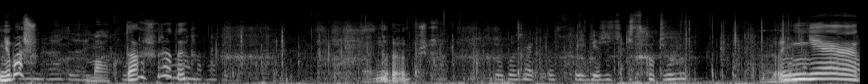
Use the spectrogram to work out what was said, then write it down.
Nie masz? Mam radę. Ma. Dasz radę? Dobrze. Długo, że jak ktoś z tej wieżyczki skoczył. Nie,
